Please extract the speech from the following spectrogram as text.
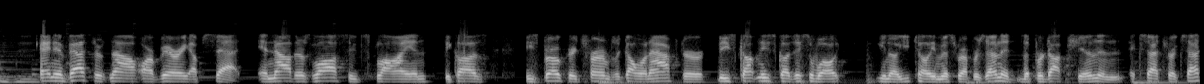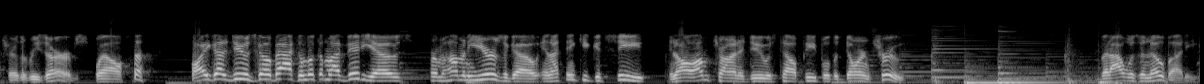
Mm-hmm. And investors now are very upset. And now there's lawsuits flying because these brokerage firms are going after these companies because they said, well, you know, you totally misrepresented the production and et cetera, et cetera, the reserves. Well, all you got to do is go back and look at my videos from how many years ago, and I think you could see, and all I'm trying to do is tell people the darn truth. But I was a nobody.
